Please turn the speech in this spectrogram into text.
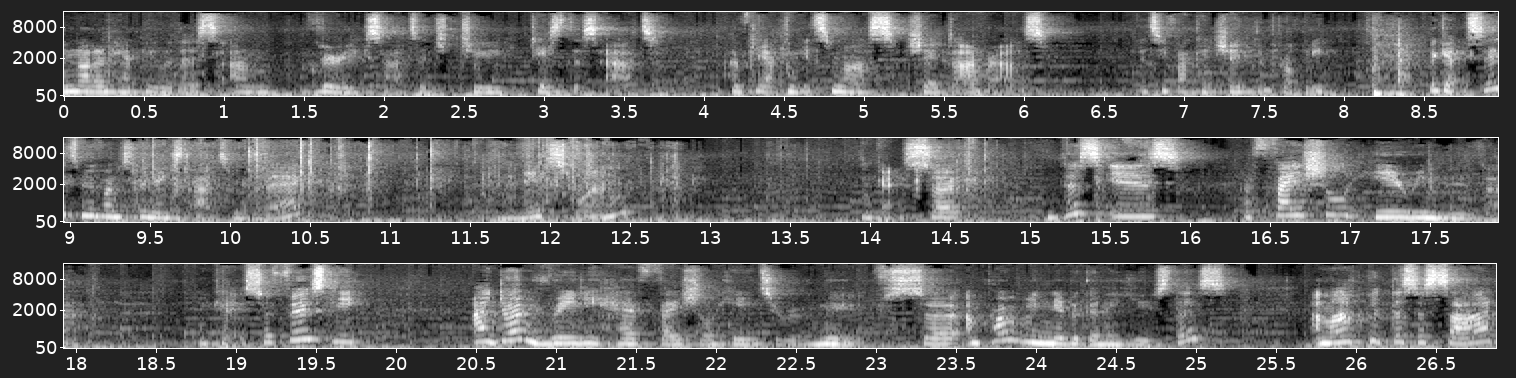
not unhappy with this. I'm very excited to test this out. Hopefully I can get some nice shaped eyebrows. Let's see if I can shape them properly. Okay, so let's move on to the next item in the bag. The next one. Okay, so this is a facial hair remover. Okay, so firstly, I don't really have facial hair to remove, so I'm probably never going to use this. I might put this aside.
